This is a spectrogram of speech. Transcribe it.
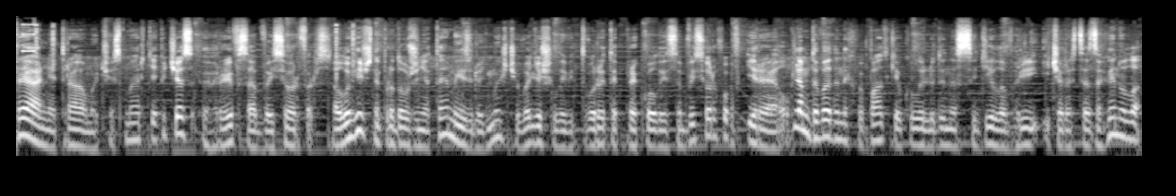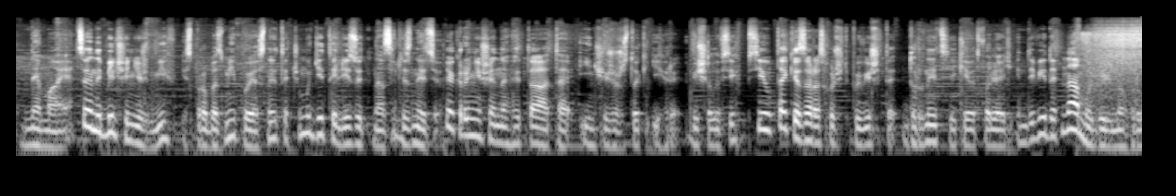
Реальні травми чи смерті під час гри в Subway Surfers. Логічне продовження теми із людьми, що вирішили відтворити приколи із Subway Surf в ІРЛ. Плям доведених випадків, коли людина сиділа в грі і через це загинула, немає. Це не більше ніж міф і спроба ЗМІ пояснити, чому діти лізуть на залізницю. Як раніше на GTA та інші жорстокі ігри вішали всіх псів, так і зараз хочуть повішати дурниці, які витворяють індивіди, на мобільну гру.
